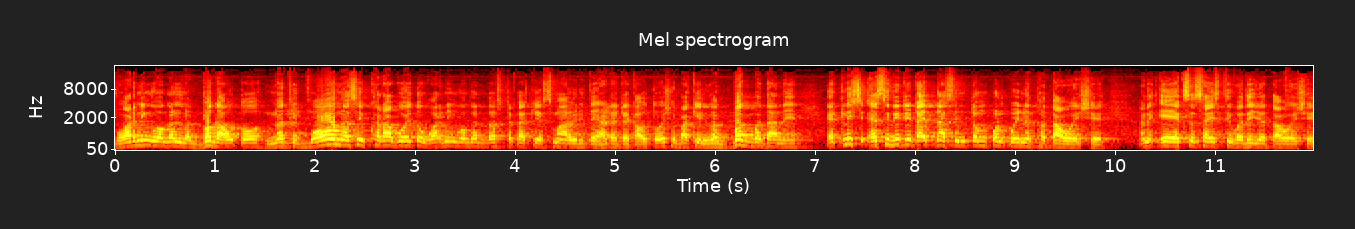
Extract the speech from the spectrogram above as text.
વોર્નિંગ વગર લગભગ આવતો નથી. બહુ નસીબ ખરાબ હોય તો વોર્નિંગ વગર દસ ટકા કેસમાં આવી રીતે હાર્ટ એટેક આવતો હોય છે. બાકી લગભગ બધાને એટલીસ્ટ એસિડિટી ટાઈપના સિમ્ટમ પણ કોઈને થતા હોય છે અને એ એક્સરસાઇઝથી વધી જતા હોય છે.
